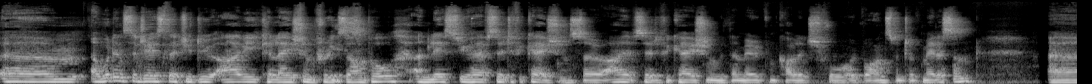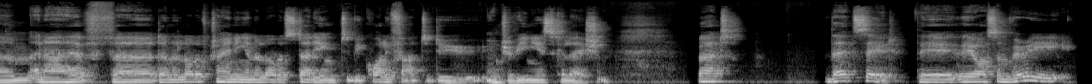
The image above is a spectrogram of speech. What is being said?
um, I wouldn't suggest that you do IV chelation, for example, unless you have certification. So I have certification with the American College for Advancement of Medicine, um, and I have uh, done a lot of training and a lot of studying to be qualified to do intravenous chelation. But that said, there there are some very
